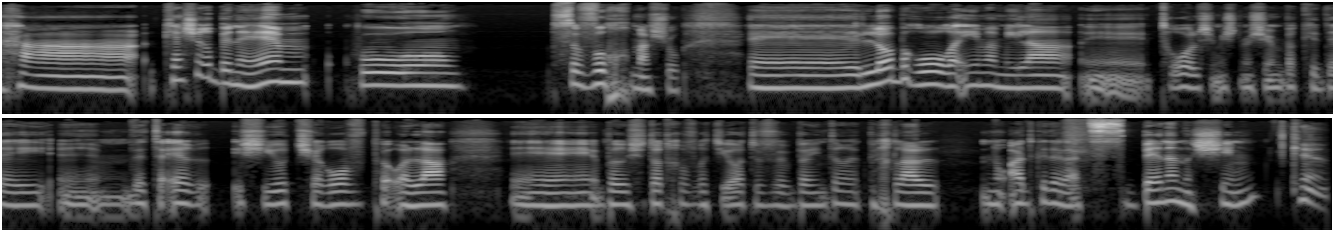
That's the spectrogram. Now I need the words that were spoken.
הקשר ביניהם הוא סבוך משהו. אה, לא ברור האם המילה אה, טרול שמשתמשים בה כדי אה, לתאר אישיות שרוב פועלה אה, ברשתות חברתיות ובאינטרנט בכלל נועד כדי לעצבן אנשים. כן.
